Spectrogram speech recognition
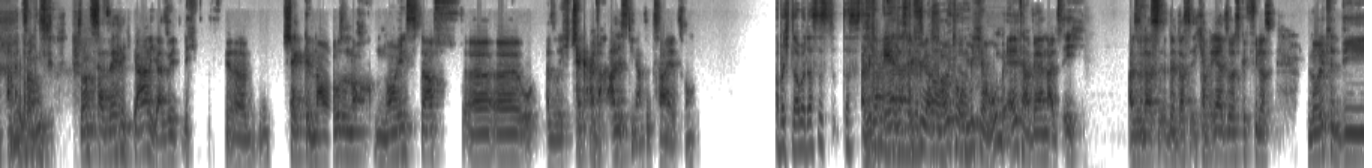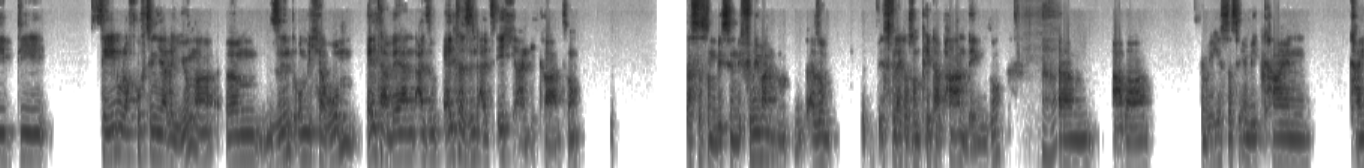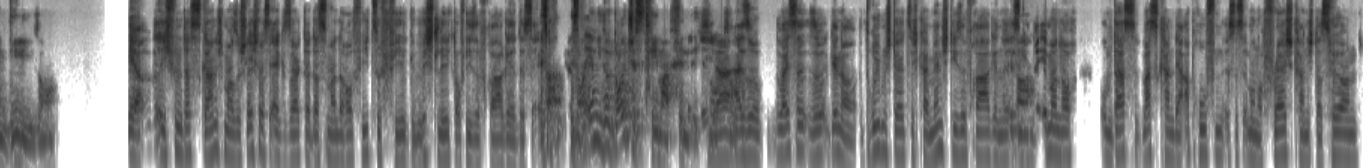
aber sonst, sonst tatsächlich gar nicht. Also ich, ich äh, check genauso noch neuen Stuff. Äh, äh, also ich check einfach alles die ganze Zeit. So. Aber ich glaube, das ist. Das ist also ich habe eher das Gefühl, dass Leute um mich herum älter werden als ich. Also das, das, ich habe eher so das Gefühl, dass Leute, die, die 10 oder 15 Jahre jünger ähm, sind um mich herum, älter werden, also älter sind als ich eigentlich gerade. So. Das ist so ein bisschen, fühle mich also ist vielleicht auch so ein Peter Pan-Ding so. Ähm, aber für mich ist das irgendwie kein, kein Dealie so. Ja, ich finde das gar nicht mal so schlecht, was er gesagt hat, dass man darauf viel zu viel Gewicht legt auf diese Frage des Ist auch, ist auch irgendwie so ein deutsches Thema, finde ich. So, ja, so. also, weißt du, so, genau, drüben stellt sich kein Mensch diese Frage. Ne? Genau. Es geht ja immer noch um das, was kann der abrufen? Ist es immer noch fresh? Kann ich das hören?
